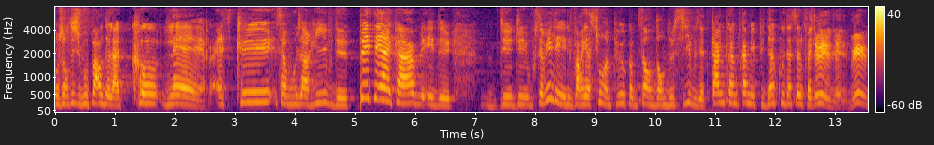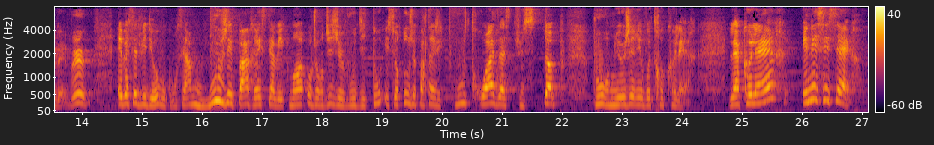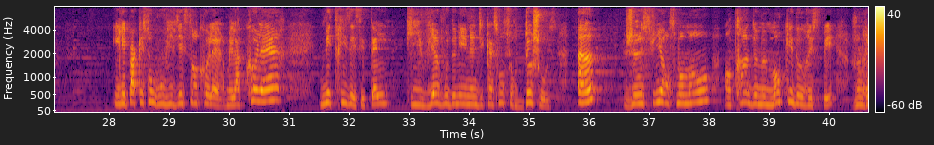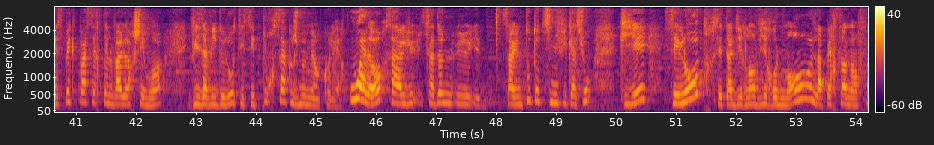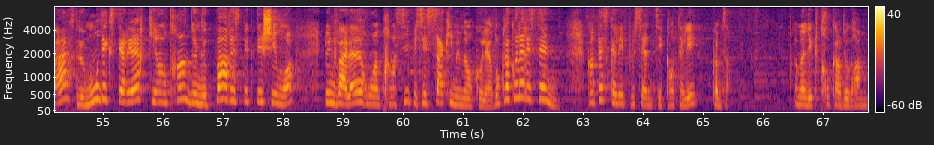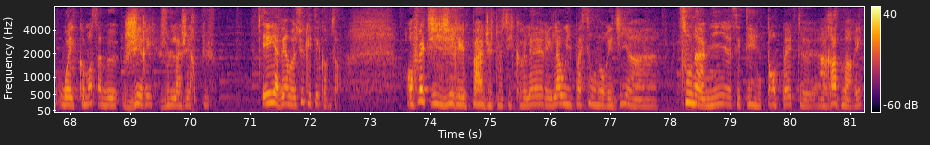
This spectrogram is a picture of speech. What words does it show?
Aujourd'hui, je vous parle de la colère. Est-ce que ça vous arrive de péter un câble et de, vous savez, les, variations un peu comme ça en dents de scie, vous êtes calme, calme, calme, et puis d'un coup, d'un seul, vous faites... Eh bien, cette vidéo vous concerne. Bougez pas, restez avec moi. Aujourd'hui, je vous dis tout et surtout, je partage avec vous trois astuces top pour mieux gérer votre colère. La colère est nécessaire il n'est pas question que vous viviez sans colère, mais la colère maîtrisée, c'est elle qui vient vous donner une indication sur deux choses. Un, je suis en ce moment en train de me manquer de respect. Je ne respecte pas certaines valeurs chez moi vis-à-vis de l'autre et c'est pour ça que je me mets en colère. Ou alors, ça, donne ça a une toute autre signification qui est c'est l'autre, c'est-à-dire l'environnement, la personne en face, le monde extérieur qui est en train de ne pas respecter chez moi une valeur ou un principe et c'est ça qui me met en colère. Donc la colère est saine. Quand est-ce qu'elle est plus saine? C'est quand elle est comme ça, comme un électrocardiogramme, où elle commence à me gérer, je ne la gère plus. Et il y avait un monsieur qui était comme ça. En fait, il gérait pas du tout ses colères et là où il passait, on aurait dit un, tsunami, c'était une tempête, euh, un raz-de-marée.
